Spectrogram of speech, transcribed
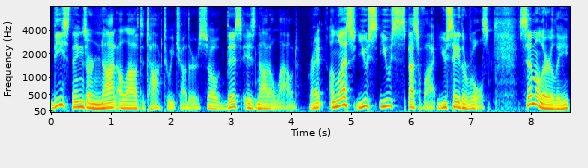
these things are not allowed to talk to each other. So this is not allowed, right? Unless you, you specify, you say the rules. Similarly,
